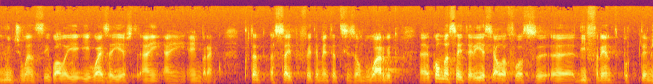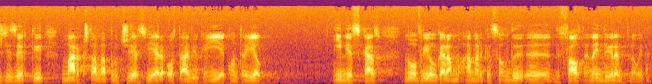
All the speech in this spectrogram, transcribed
muitos lances igual a, iguais a este em, em, em, branco. Portanto, aceito perfeitamente a decisão do árbitro, como aceitaria se ela fosse diferente, porque podemos dizer que Marco estava a proteger-se e era Otávio quem ia contra ele. E, nesse caso, não haveria lugar à marcação de, eh, de falta nem de grande penalidade.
